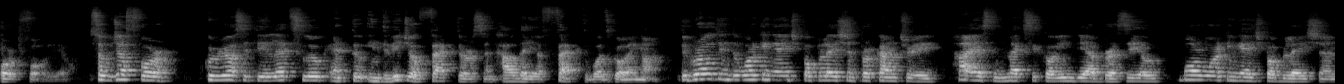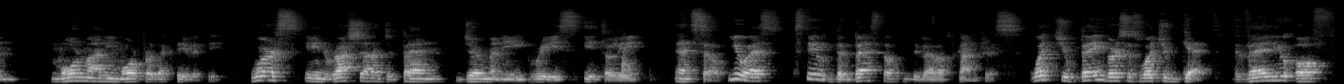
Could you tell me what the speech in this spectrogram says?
portfolio. So just for curiosity, let's look into individual factors and how they affect what's going on. The growth in the working age population per country, highest in Mexico, India, Brazil, more working age population, more money, more productivity. Worse in Russia, Japan, Germany, Greece, Italy, and so. US, still the best of the developed countries. What you pay versus what you get. The value of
